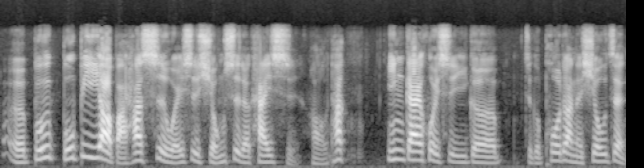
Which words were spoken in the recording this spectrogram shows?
呃，不不必要把它视为是熊市的开始，好、哦，它应该会是一个这个波段的修正。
